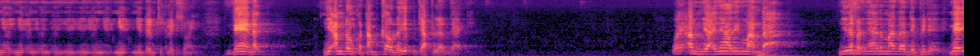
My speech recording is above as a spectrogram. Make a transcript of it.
ñu ñu ñu ñu dem ci élection yi nee nag ñi am donc tam kaw la yëpp jàppaleel gars yi waaye am ñaari mandat ñu defal ñaari mandat député ngay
